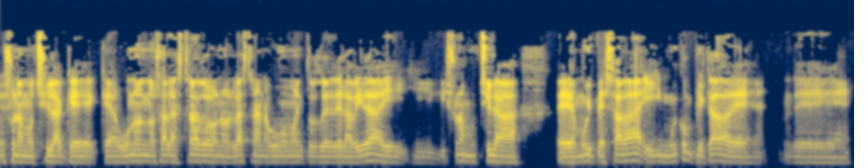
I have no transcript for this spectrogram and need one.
es una mochila que, que, algunos nos ha lastrado, nos lastra en algún momento de, la vida y, es una mochila eh, muy pesada y muy complicada de, de,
